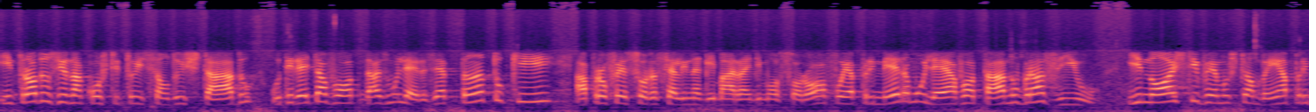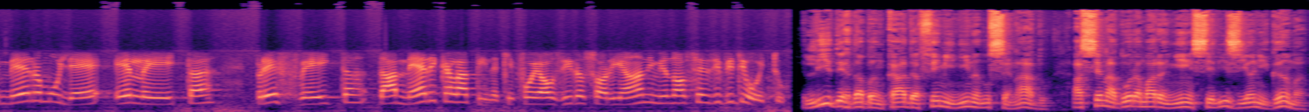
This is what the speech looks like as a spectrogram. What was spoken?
introduziu na Constituição do Estado o direito a voto das mulheres. É tanto que a professora Celina Guimarães de Mossoró foi a primeira mulher a votar no Brasil. E nós tivemos também a primeira mulher eleita prefeita da América Latina, que foi Alzira Soriano em 1928. Líder da bancada feminina no Senado, a senadora maranhense Elisiane Gama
